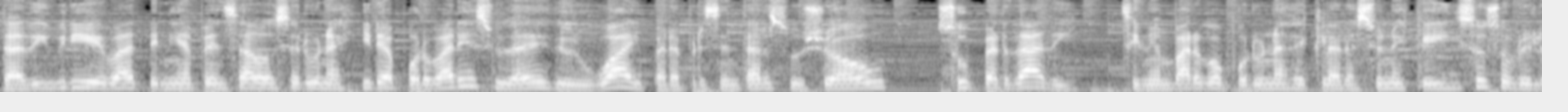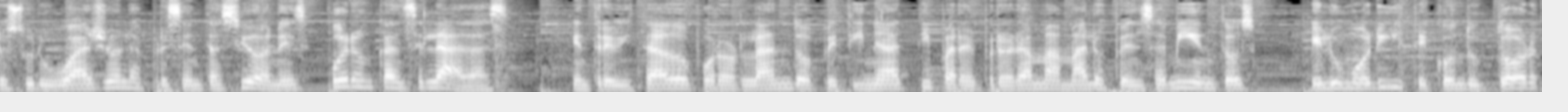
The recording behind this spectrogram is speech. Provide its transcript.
Daddy Brieva tenía pensado hacer una gira por varias ciudades de Uruguay para presentar su show Super Daddy. Sin embargo, por unas declaraciones que hizo sobre los uruguayos, las presentaciones fueron canceladas. Entrevistado por Orlando Petinati para el programa Malos Pensamientos, el humorista y conductor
